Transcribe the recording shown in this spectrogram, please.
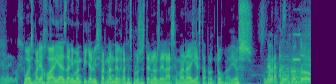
ya hablaremos. Pues María Joarias, Dani Mantilla, Luis Fernández, gracias por los estrenos de la semana y hasta pronto, adiós. Un abrazo. Hasta pronto.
